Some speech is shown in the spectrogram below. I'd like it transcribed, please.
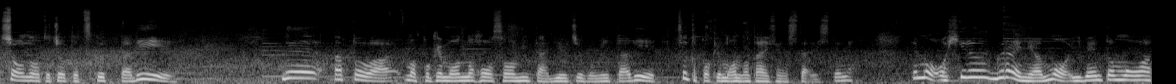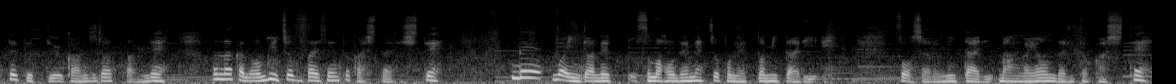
小ノートちょっと作ったり、で、あとは、まあ、ポケモンの放送を見たり、YouTube 見たり、ちょっとポケモンの対戦したりしてね。で、もお昼ぐらいにはもうイベントも終わっててっていう感じだったんで、まあ、なんかのんびりちょっと対戦とかしたりして、で、まあ、インターネット、スマホでね、ちょっとネット見たり、ソーシャル見たり、漫画読んだりとかして、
